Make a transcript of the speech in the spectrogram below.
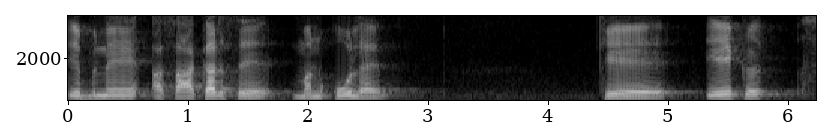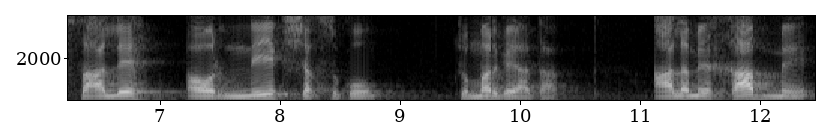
इब्न असाकर से मनकूल है कि एक साल और नेक शख्स को जो मर गया था, आलम ख्वाब में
